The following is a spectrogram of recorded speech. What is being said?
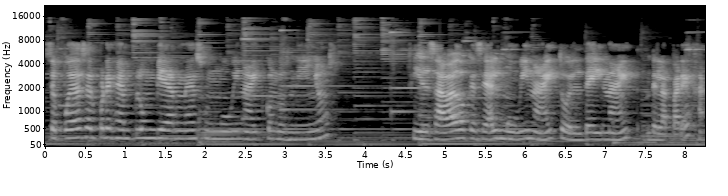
se puede hacer, por ejemplo, un viernes un movie night con los niños y el sábado que sea el movie night o el day night de la pareja.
